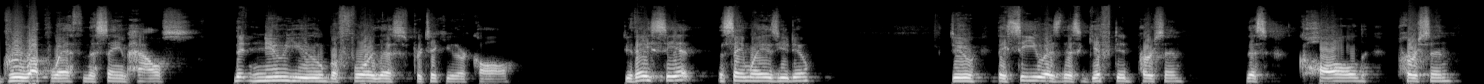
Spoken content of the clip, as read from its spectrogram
grew up with in the same house, that knew you before this particular call, do they see it the same way as you do? Do they see you as this gifted person, this called person?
